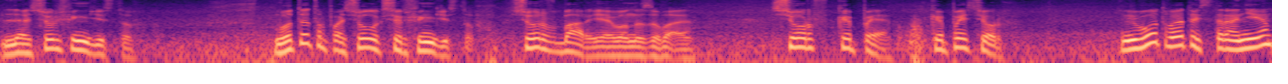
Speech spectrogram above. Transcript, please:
для серфингистов. Вот это поселок серфингистов. Серф-бар я его называю. Серф КП. КП серф. И вот в этой стороне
